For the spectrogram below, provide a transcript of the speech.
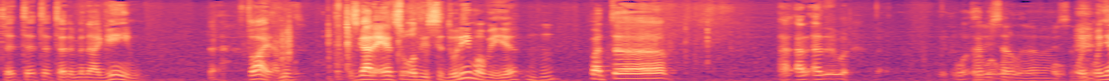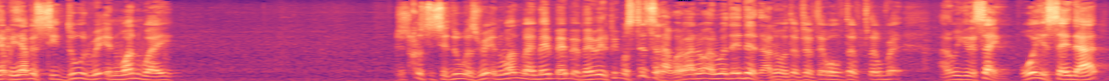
to, to, to, to the minagim? Fine. I mean, he's got to answer all these siddurim over here. But uh, I, I, I, How do you settle it? I don't know. when, when, you, when you have a siddur written one way, just because the siddur was written one way, maybe, maybe, maybe the people still said that. I don't, I don't know what they did. I don't know if, they, if they, they, I don't know what you're going to say. Or you say that,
